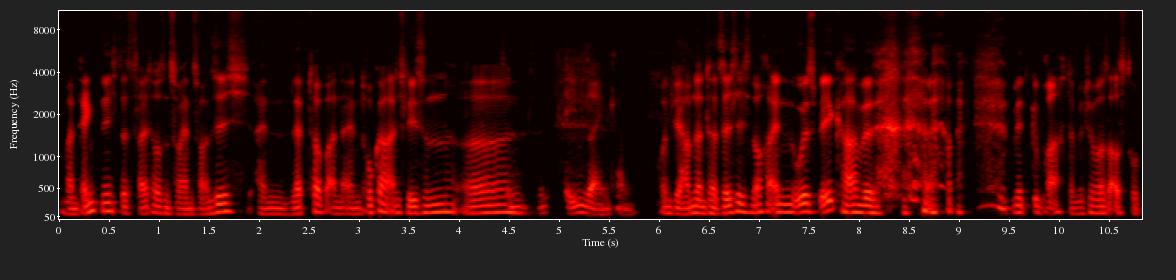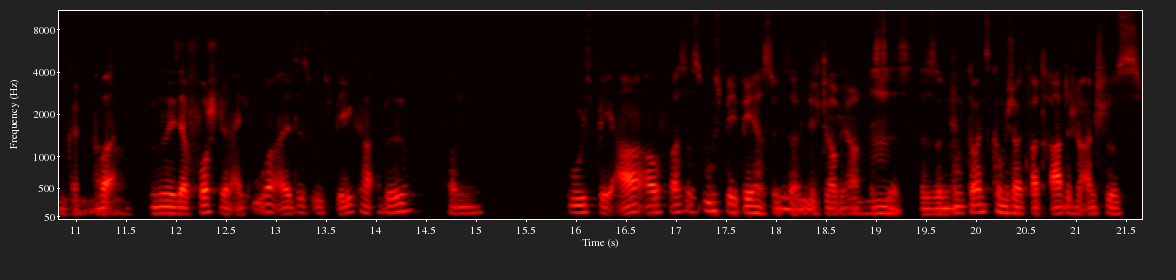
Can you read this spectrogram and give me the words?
man denkt nicht, dass 2022 ein Laptop an einen Drucker anschließen äh, sein kann. Und wir haben dann tatsächlich noch ein USB-Kabel mitgebracht, damit wir was ausdrucken können. Aber also. man muss sich ja vorstellen, ein uraltes USB-Kabel von USB-A auf was ist USB-B, hast du gesagt? Ich glaube ja. Ist hm. das? Also so ein ganz komischer quadratischer Anschluss.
